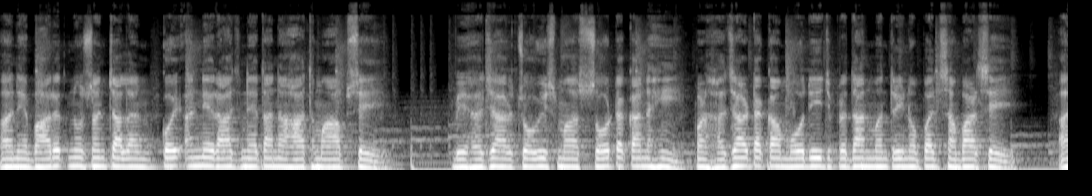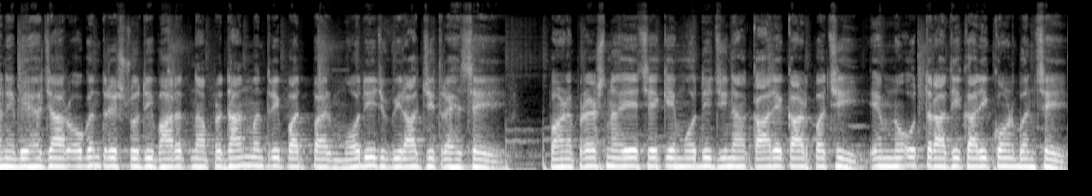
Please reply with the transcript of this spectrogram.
અને ભારતનું સંચાલન કોઈ અન્ય રાજનેતાના હાથમાં આપશે. બે હજાર ચોવીસમાં સો ટકા નહીં, પણ હજાર ટકા મોદી જ પ્રધાનમંત્રીનો પદ સંભાળશે. અને બે હજાર ઓગણત્રીસ સુધી ભારતના પ્રધાનમંત્રી પદ પર મોદી જ વિરાજિત રહેશે. પણ પ્રશ્ન એ છે કે મોદીજીના કાર્યકાળ પછી એમનો ઉત્તરાધિકારી કોણ બનશે?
